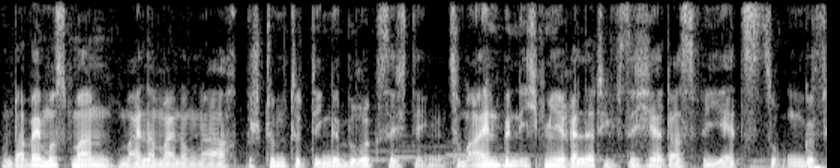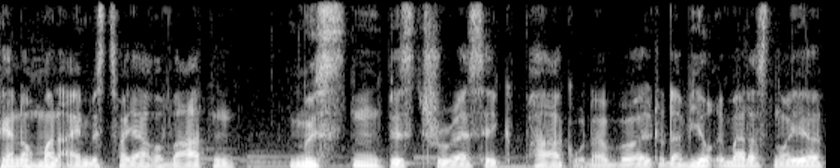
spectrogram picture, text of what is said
Und dabei muss man meiner Meinung nach bestimmte Dinge berücksichtigen. Zum einen bin ich mir relativ sicher, dass wir jetzt so ungefähr nochmal ein bis zwei Jahre warten müssten, bis Jurassic Park oder World oder wie auch immer das neue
